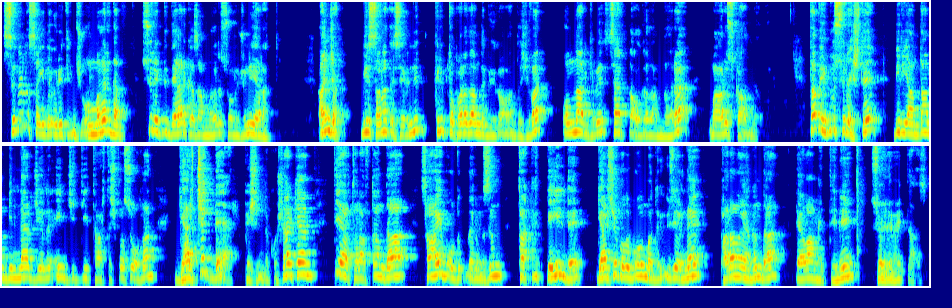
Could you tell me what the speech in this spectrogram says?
sınırlı sayıda üretilmiş olmaları da sürekli değer kazanmaları sonucunu yarattı. Ancak bir sanat eserinin kripto paradan da büyük avantajı var. Onlar gibi sert dalgalanmalara maruz kalmıyorlar. Tabii bu süreçte bir yandan binlerce yılın en ciddi tartışması olan gerçek değer peşinde koşarken diğer taraftan da sahip olduklarımızın taklit değil de gerçek olup olmadığı üzerine paranoyanın da devam ettiğini söylemek lazım.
